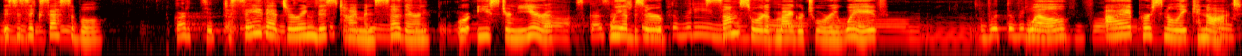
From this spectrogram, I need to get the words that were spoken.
this is accessible. To say that during this time in southern or eastern Europe we observe some sort of migratory wave. Well, I personally cannot,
